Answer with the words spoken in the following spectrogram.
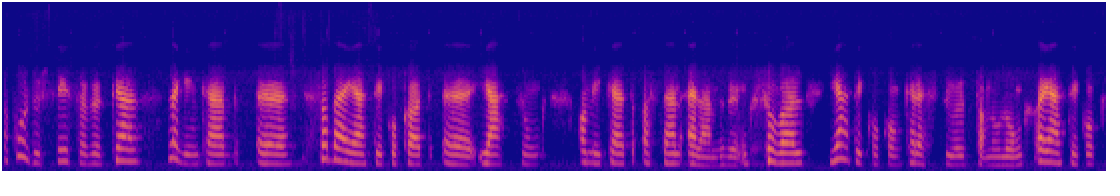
a kurzus részvevőkkel leginkább szabályjátékokat játszunk, amiket aztán elemzünk. Szóval játékokon keresztül tanulunk. A játékok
